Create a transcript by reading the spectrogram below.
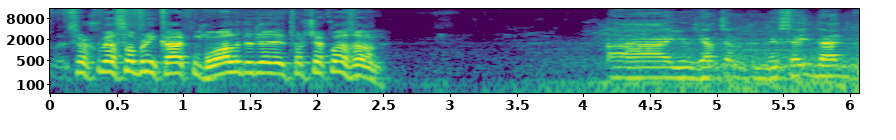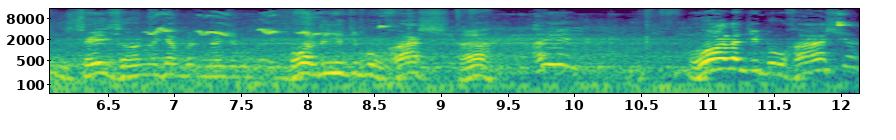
o senhor começou a brincar com bola, o senhor tinha quantos anos? Ah, eu já estava nessa idade, com seis anos, já, bolinha de borracha. É? Aí, bola de borracha,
